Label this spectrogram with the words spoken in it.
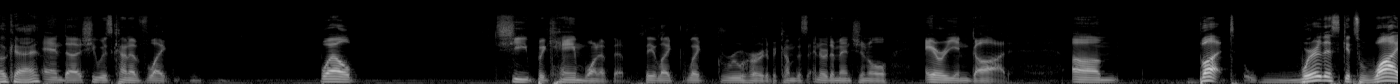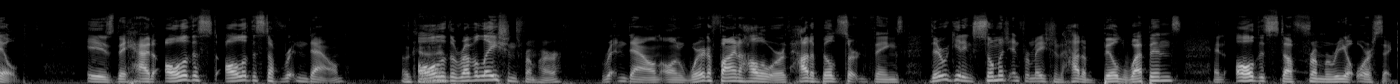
Okay. and uh, she was kind of like well, she became one of them. They like like grew her to become this interdimensional Aryan god. Um, but where this gets wild is they had all of this all of the stuff written down, Okay. all of the revelations from her written down on where to find a hollow earth, how to build certain things. They were getting so much information on how to build weapons and all this stuff from Maria Orsic.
